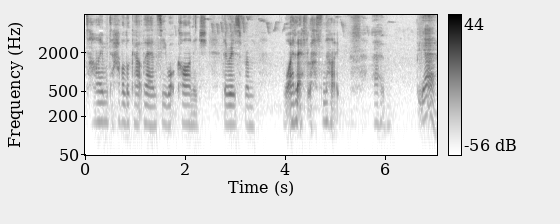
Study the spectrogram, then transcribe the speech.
time to have a look out there and see what carnage there is from what I left last night. Um, but yeah,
